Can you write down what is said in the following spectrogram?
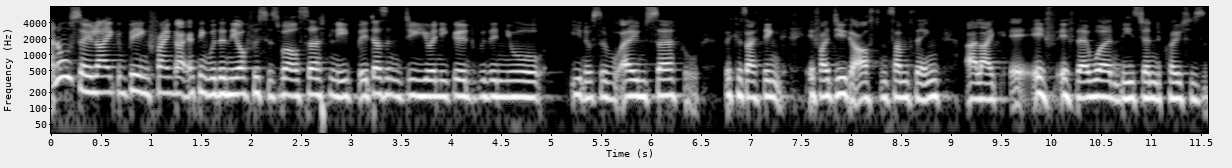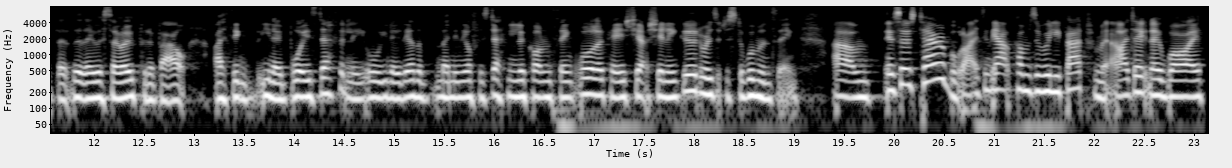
And also, like being frank, like I think within the office as well, certainly it doesn't do you any good within your you know sort of own circle because I think if I do get asked on something, I like if if there weren't these gender quotas that, that they were so open about, I think you know boys definitely or you know the other men in the office definitely look on and think, well, okay, is she actually any good or is it just a woman thing? Um, and so it's terrible. Like, I think the outcomes are really bad from it. I don't know why.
